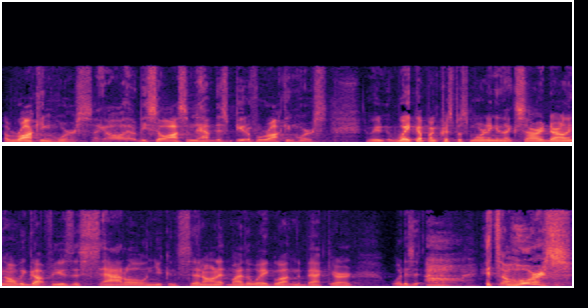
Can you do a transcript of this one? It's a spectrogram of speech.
a rocking horse? Like, oh, that would be so awesome to have this beautiful rocking horse. And we wake up on Christmas morning and like, sorry, darling, all we got for you is this saddle and you can sit on it. By the way, go out in the backyard. What is it? Oh, it's a horse.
